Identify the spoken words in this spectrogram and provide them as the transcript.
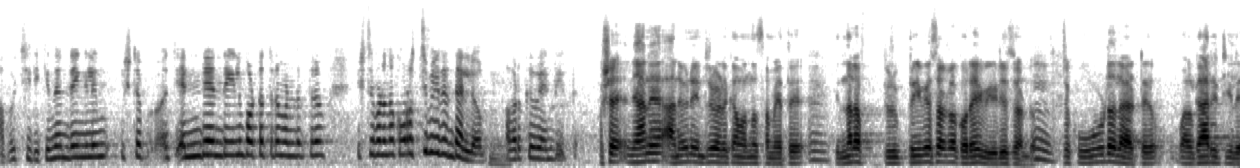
അപ്പൊ ചിരിക്കുന്ന എന്തെങ്കിലും ഇഷ്ട എന്റെ എന്തെങ്കിലും പൊട്ടത്തിനും മണ്ടത്തിനും ഇഷ്ടപ്പെടുന്ന കുറച്ച് പേരുണ്ടല്ലോ അവർക്ക് വേണ്ടിയിട്ട്. പക്ഷെ ഞാൻ അനുവിന് ഇന്റർവ്യൂ എടുക്കാൻ വന്ന സമയത്ത് ഇന്നലെ പ്രീവിയസ് ആയിട്ടുള്ള കുറേ വീഡിയോസ് ഉണ്ട് പക്ഷെ കൂടുതലായിട്ട് വൾഗാരിറ്റിയിൽ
